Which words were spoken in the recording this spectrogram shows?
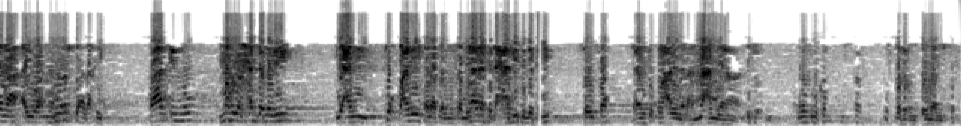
لما أيوة ما هو نفسه الأخير قال إنه ما هو الحد الذي يعني تقطع عليه صلاة المصلي؟ هذا في الأحاديث التي سوف يعني تقرأ علينا الآن. نعم يا اسمك؟ مصطفى. مصطفى.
